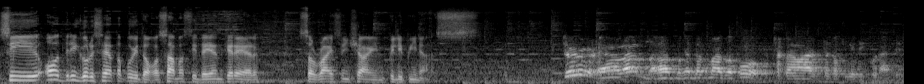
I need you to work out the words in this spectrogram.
Si Audrey Goriseta po ito, kasama si Dayan Querer sa Rise and Shine, Pilipinas. Sir, uh, ma'am, ah, magandang umaga po sa tagapaginig po natin.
